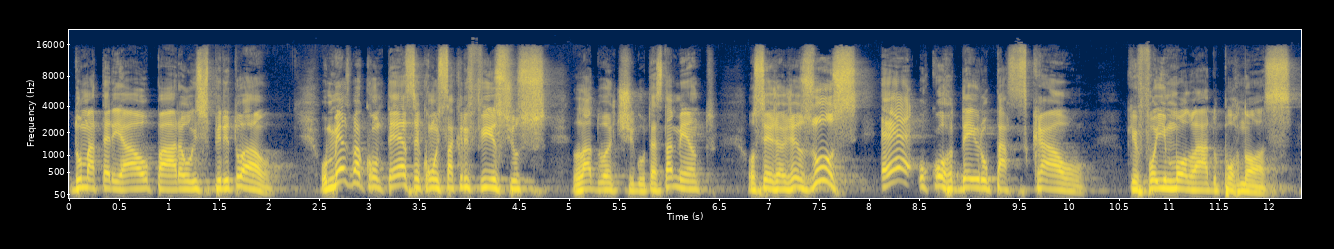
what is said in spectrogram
do material para o espiritual. O mesmo acontece com os sacrifícios lá do Antigo Testamento. Ou seja, Jesus é o cordeiro pascal que foi imolado por nós.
